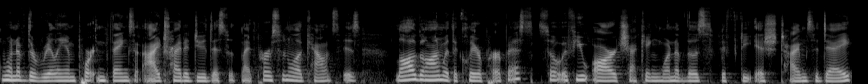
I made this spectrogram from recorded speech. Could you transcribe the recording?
one of the really important things and i try to do this with my personal accounts is log on with a clear purpose. So if you are checking one of those 50 ish times a day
